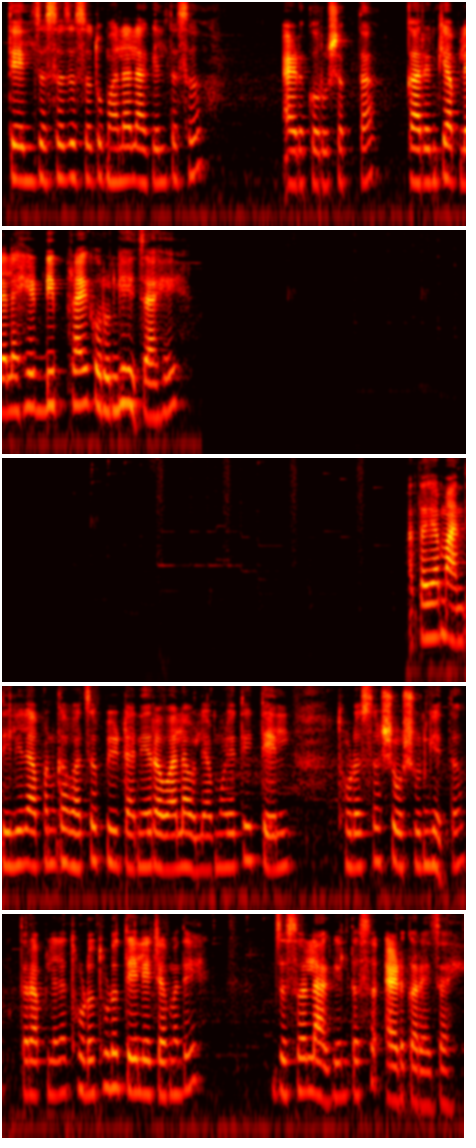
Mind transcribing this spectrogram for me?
तेल जसं जसं तुम्हाला लागेल तसं ॲड करू शकता कारण की आपल्याला हे डीप फ्राय करून घ्यायचं आहे. आता या मांदेलीला आपण गव्हाचं पीठ आणि रवा लावल्यामुळे ते तेल थोडंसं शोषून घेतं. तर आपल्याला थोडं थोडं तेल याच्यामध्ये जसं लागेल तसं ॲड करायचं आहे.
